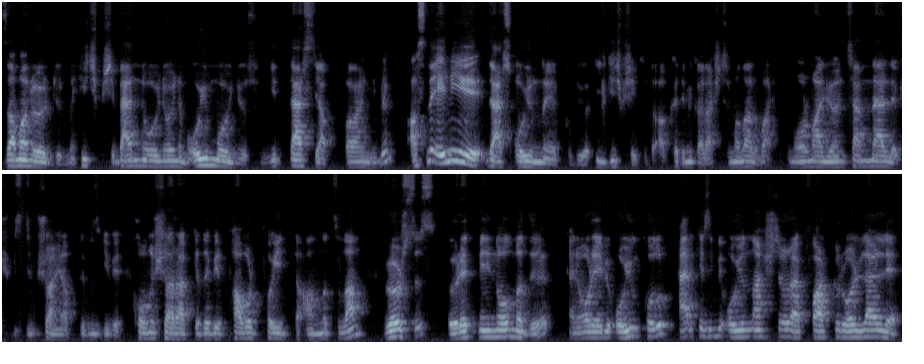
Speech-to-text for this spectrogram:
zaman öldürme, hiçbir şey. Benle oyun oynama, oyun mu oynuyorsun? Git ders yap falan gibi. Aslında en iyi ders oyunla yapılıyor. İlginç bir şekilde akademik araştırmalar var. Normal yöntemlerle bizim şu an yaptığımız gibi konuşarak ya da bir PowerPoint'te anlatılan versus öğretmenin olmadığı, hani oraya bir oyun kolup herkesin bir oyunlaştırarak farklı rollerle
